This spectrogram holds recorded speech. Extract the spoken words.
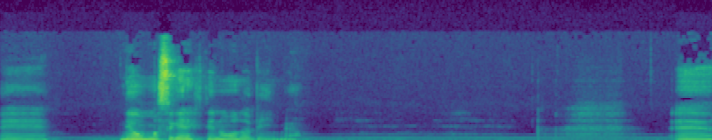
e, ne olması gerektiğini o da bilmiyor. E,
